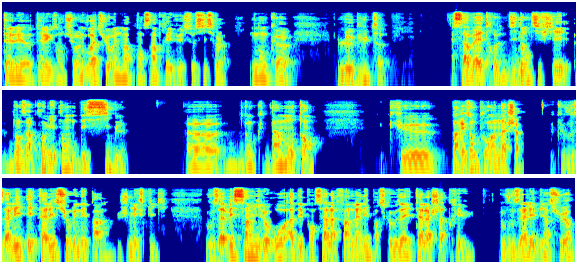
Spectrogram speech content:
tel, tel exemple sur une voiture, une maintenance imprévue, ceci, cela. Donc le but, ça va être d'identifier dans un premier temps des cibles, euh, donc d'un montant que, par exemple, pour un achat, que vous allez étaler sur une épargne. Je m'explique. Vous avez 5000 euros à dépenser à la fin de l'année parce que vous avez tel achat de prévu. Vous allez bien sûr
